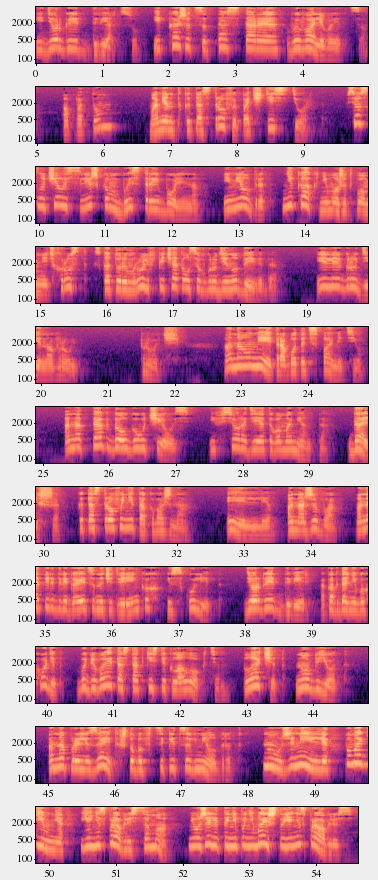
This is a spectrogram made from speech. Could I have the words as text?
и дергает дверцу. И, кажется, та старая вываливается. А потом момент катастрофы почти стерт. Все случилось слишком быстро и больно. И Милдред никак не может помнить хруст, с которым руль впечатался в грудину Дэвида. Или грудина в руль. Прочь. Она умеет работать с памятью. Она так долго училась. И все ради этого момента. Дальше. Катастрофа не так важна. Элли. Она жива. Она передвигается на четвереньках и скулит. Дергает дверь, а когда не выходит, выбивает остатки стекла локтем. Плачет, но бьет. Она пролезает, чтобы вцепиться в Милдред. «Ну же, Милли, помоги мне, я не справлюсь сама. Неужели ты не понимаешь, что я не справлюсь?»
